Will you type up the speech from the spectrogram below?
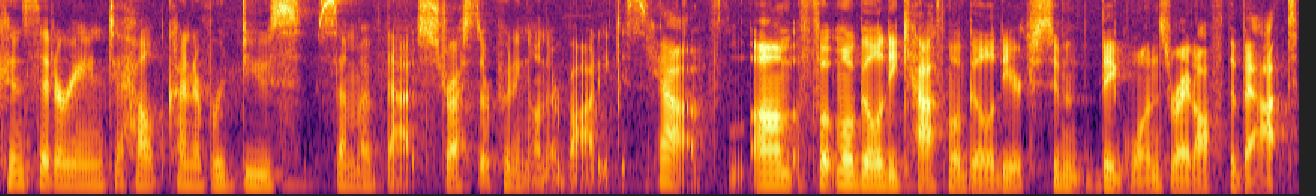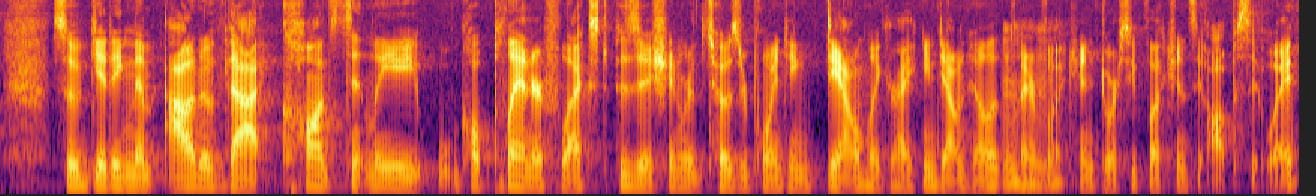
considering to help kind of reduce some of that stress they're putting on their bodies? Yeah, um, foot mobility, calf mobility are some of the big ones right off the bat. So getting them out of that constantly called plantar flexed position where the toes are pointing down, like you're hiking downhill. It's plantar flexion. Dorsiflexion is the opposite way.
